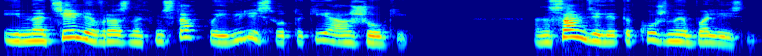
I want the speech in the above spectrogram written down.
и на теле в разных местах появились вот такие ожоги. А на самом деле это кожная болезнь.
